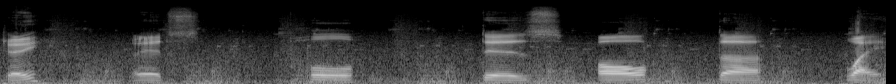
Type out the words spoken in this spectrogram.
Okay. It's pull this all the way.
